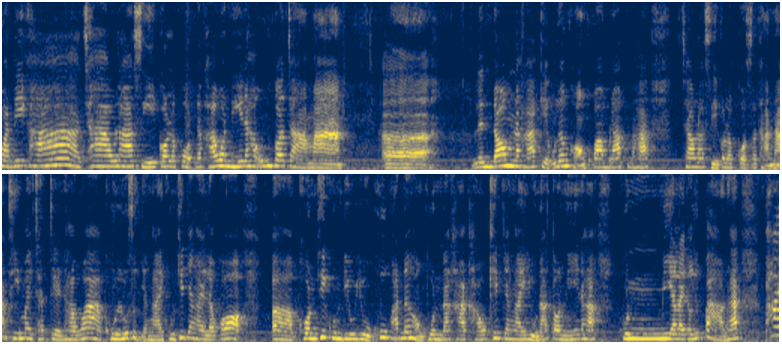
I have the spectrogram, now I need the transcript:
วัสดีค่ะ ชาวราศีกรกฎนะคะ วันนี้นะคะ อุ้มก็จะมาเอ่อเรนดอมนะคะ เกี่ยวกับเรื่องของความรักนะคะ ชาวราศีกรกฎสถานะที่ไม่ชัดเจนค่ะว่าคุณรู้สึกยังไง คุณคิดยังไงแล้วก็คนที่คุณดิวอยู่คู่พาร์ทเนอร์ของคุณนะคะเขาคิดยังไงอยู่นะตอนนี้นะคะ คุณมีอะไรกันหรือเปล่านะคะไพ่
